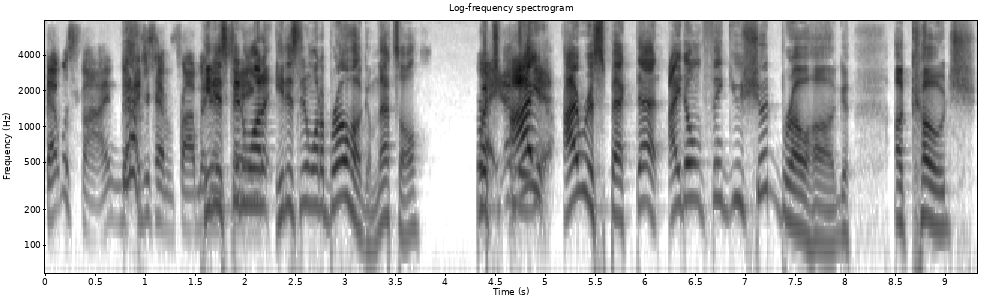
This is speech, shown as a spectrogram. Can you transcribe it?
That was fine. Yeah. I just have a problem with He him just didn't want to. He just didn't want to bro hug him. That's all. Right, Which I I mean, yeah. I respect that. I don't think you should bro hug a coach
